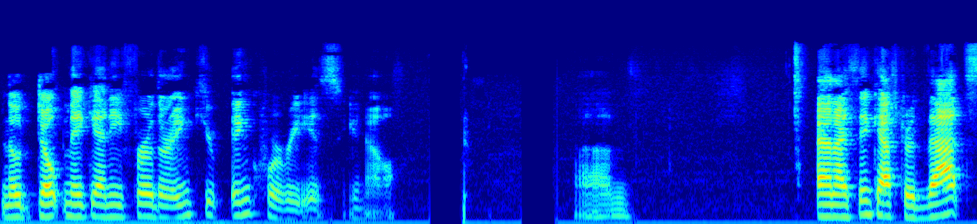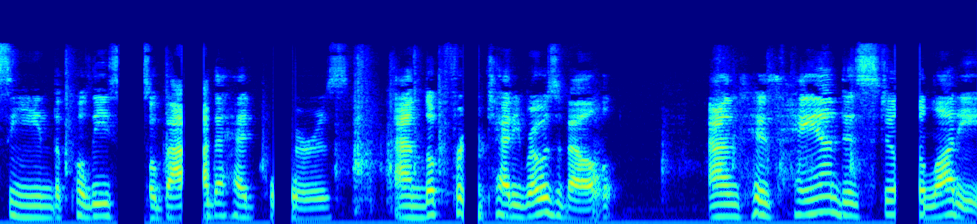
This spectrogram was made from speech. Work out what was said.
no don't make any further inqu- inquiries you know um, and i think after that scene the police go back to the headquarters and look for teddy roosevelt and his hand is still bloody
